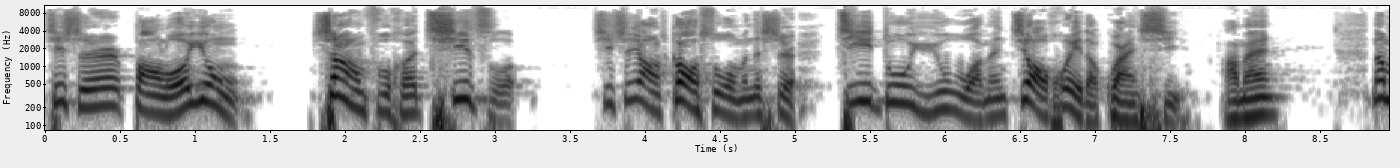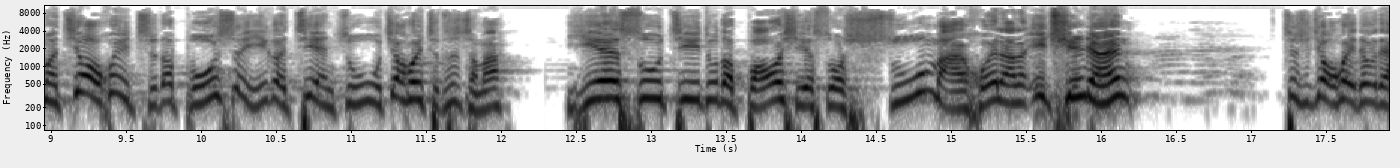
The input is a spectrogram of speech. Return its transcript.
其实保罗用丈夫和妻子。其实要告诉我们的是，基督与我们教会的关系。阿门。那么，教会指的不是一个建筑物，教会指的是什么？耶稣基督的宝血所赎买回来的一群人，这是教会，对不对？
